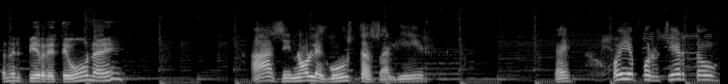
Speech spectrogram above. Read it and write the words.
Son el piérdete una, ¿eh? Ah, si no le gusta salir. ¿Eh? Oye, por cierto,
